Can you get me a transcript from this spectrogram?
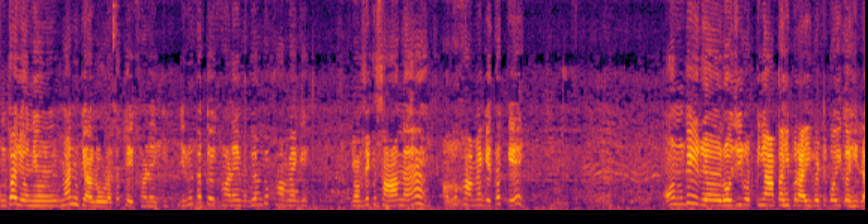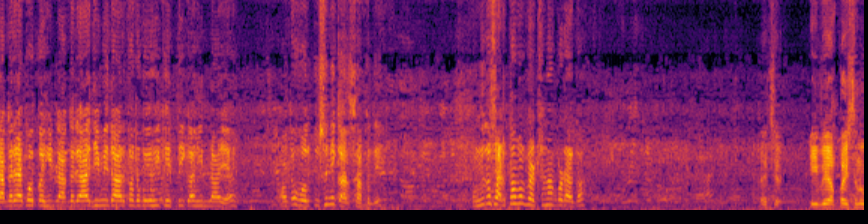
उनका जो नहीं मानू क्या लोड़ है धक्के खाने की जिन्हों धक्के खाने होंगे हम तो खावेंगे जो हमसे किसान है हम तो खावेंगे धक्के उनकी रो- रोजी रोटियां कहीं प्राइवेट कोई कहीं लग रहा है कोई कहीं लग रहा है जिम्मेदार का तो कोई वही खेती का हिला है और तो और कुछ नहीं कर सकते उन्हें तो सड़कों पर बैठना पड़ेगा ਅੱਛਾ ਇਹ ਵੀ ਆਪਾਂ ਇਸ ਨੂੰ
